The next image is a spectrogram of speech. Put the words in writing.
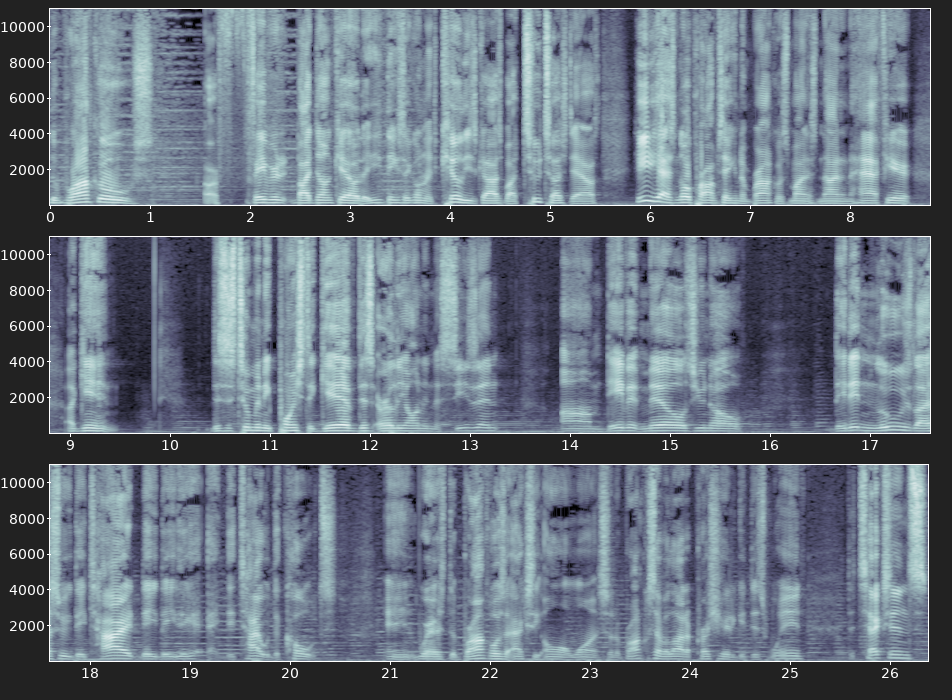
the Broncos are favored by Dunkel that he thinks they're going to kill these guys by two touchdowns. He has no problem taking the Broncos minus nine and a half here. Again, this is too many points to give this early on in the season. Um, Davis Mills, you know, they didn't lose last week. They tied. They they they, they tied with the Colts, and whereas the Broncos are actually on one. So the Broncos have a lot of pressure here to get this win. The Texans,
